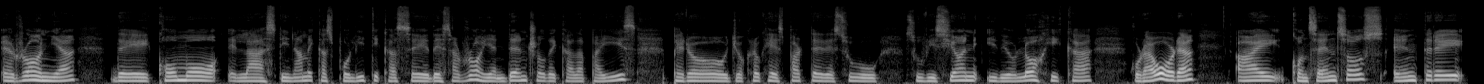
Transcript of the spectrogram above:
errónea de cómo las dinámicas políticas se desarrollan dentro de cada país, pero yo creo que es parte de su, su visión ideológica. Por ahora, hay consensos entre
